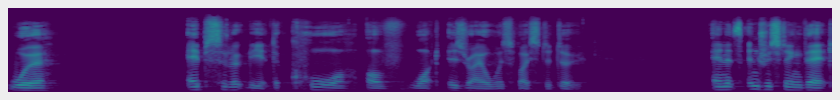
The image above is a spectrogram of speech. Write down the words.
were absolutely at the core of what Israel was supposed to do. And it's interesting that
